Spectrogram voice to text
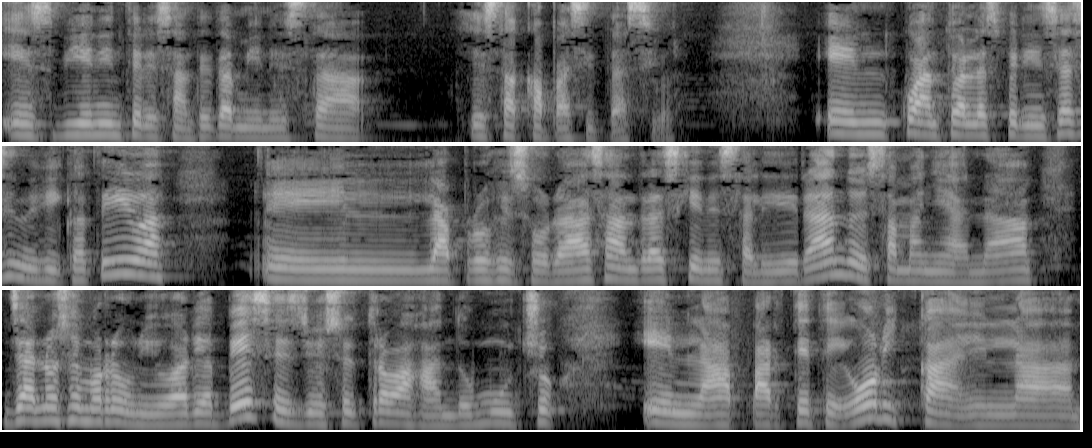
es bien interesante también esta, esta capacitación. En cuanto a la experiencia significativa, la profesora Sandra es quien está liderando. Esta mañana ya nos hemos reunido varias veces. Yo estoy trabajando mucho en la parte teórica, en la,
